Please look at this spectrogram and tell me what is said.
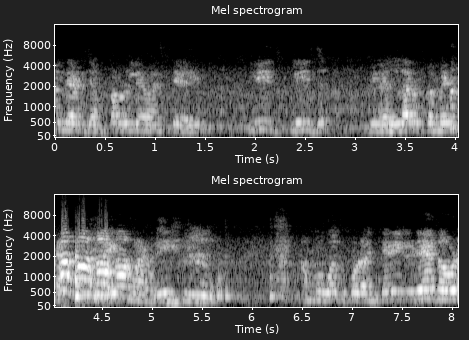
ಒಂದೆರಡು ಜಂಪರ್ ಹೊಲಿಯವ ಅಂತೇಳಿ ಪ್ಲೀಸ್ ಪ್ಲೀಸ್ ನೀವೆಲ್ಲರೂ ಕಮೆಂಟ್ ಲೈಕ್ ಮಾಡ್ರಿ. ಅಮ್ಮ ಓದ್ ಕೊಡು ಅಂತೇಳಿ, ಇಡೇ ದೌಡ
